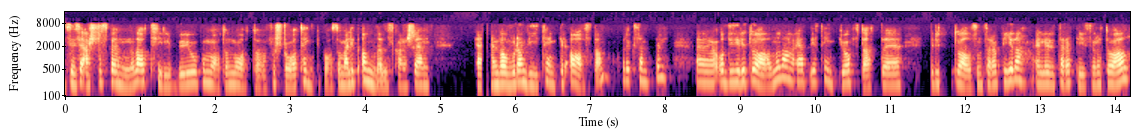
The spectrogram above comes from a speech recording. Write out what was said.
syns jeg er så spennende. Da, og tilbyr jo på en måte en måte å forstå og tenke på som er litt annerledes kanskje enn en hvordan vi tenker avstand, f.eks. Uh, og de ritualene, da. Jeg, jeg tenker jo ofte at uh, ritual som terapi, da, eller terapi som ritual.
